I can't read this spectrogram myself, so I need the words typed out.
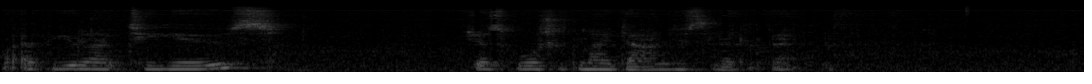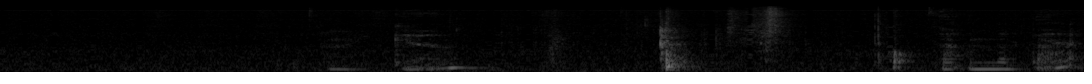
whatever you like to use. Just watered my down just a little bit. There we go pop that on the back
